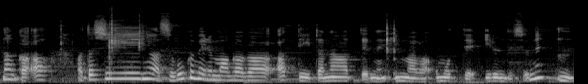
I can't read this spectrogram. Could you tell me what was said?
なんかあ私にはすごくメルマガが合っていたなってね今は思っているんですよね。うん、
